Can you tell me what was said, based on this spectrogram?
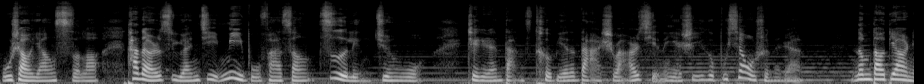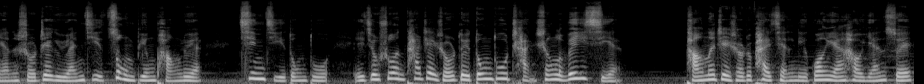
吴少阳死了，他的儿子元济密不发丧，自领军务。这个人胆子特别的大，是吧？而且呢，也是一个不孝顺的人。那么到第二年的时候，这个元济纵兵旁掠，侵及东都，也就是说，他这时候对东都产生了威胁。唐呢，这时候就派遣李光炎还有严遂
